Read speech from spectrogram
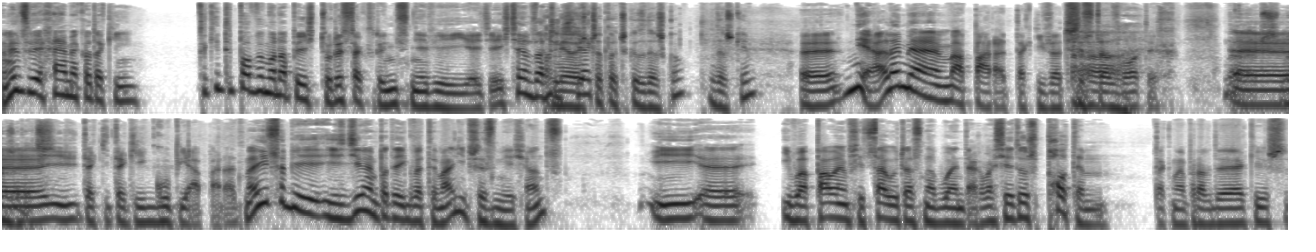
No więc wyjechałem jako taki taki typowy, można powiedzieć, turysta, który nic nie wie i jedzie. I chciałem zacząć... A miałeś jak... czapeczkę z deszką? Z deszkiem? E, nie, ale miałem aparat taki za 300 zł. No, e, I taki, taki głupi aparat. No i sobie jeździłem po tej Gwatemali przez miesiąc i, e, i łapałem się cały czas na błędach. Właściwie to już potem tak naprawdę, jak już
